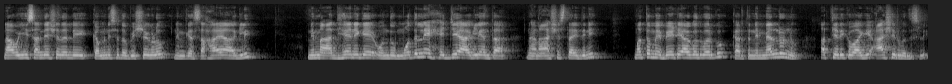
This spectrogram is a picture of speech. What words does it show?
ನಾವು ಈ ಸಂದೇಶದಲ್ಲಿ ಗಮನಿಸಿದ ವಿಷಯಗಳು ನಿಮಗೆ ಸಹಾಯ ಆಗಲಿ. ನಿಮ್ಮ ಅಧ್ಯಯನಕ್ಕೆ ಒಂದು ಮೊದಲನೇ ಹೆಜ್ಜೆ ಆಗಲಿ ಅಂತ ನಾನು ಆಶಿಸ್ತಾ ಇದ್ದೀನಿ. ಮತ್ತೊಮ್ಮೆ ಭೇಟಿಯಾಗೋದ್ವರೆಗೂ ಕರ್ತ ನಿಮ್ಮೆಲ್ಲರನ್ನು ಅತ್ಯಧಿಕವಾಗಿ ಆಶೀರ್ವದಿಸಲಿ.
